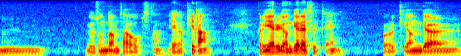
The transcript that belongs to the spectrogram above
음, 요 정도 한번 잡아봅시다. 얘가 P다. 그리고 얘를 연결했을 때 이렇게 연결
